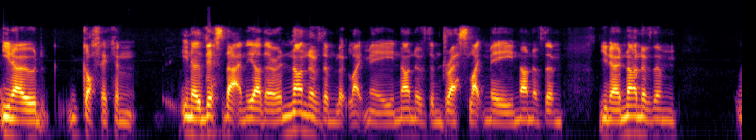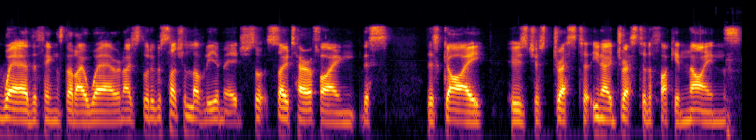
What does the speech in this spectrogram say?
you know gothic and you know this that and the other. And none of them look like me. None of them dress like me. None of them you know none of them wear the things that i wear. And i just thought it was such a lovely image. So, so terrifying this this guy who's just dressed to you know dressed to the fucking nines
